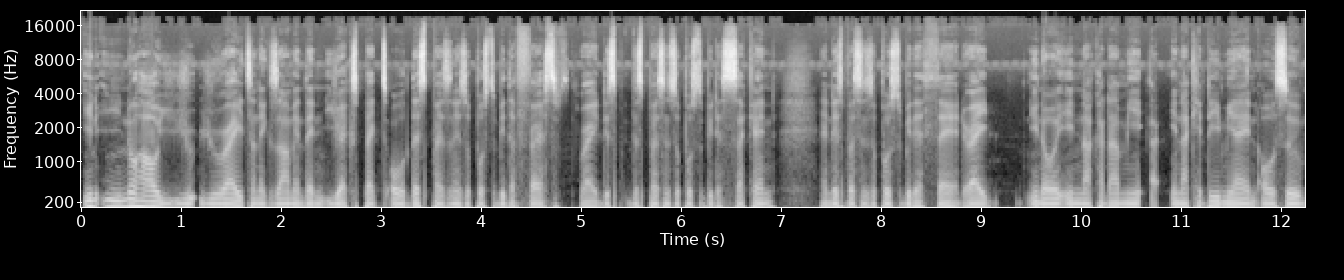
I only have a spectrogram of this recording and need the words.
you, you know how you, you write an exam and then you expect oh this person is supposed to be the first right? This this person is supposed to be the second and this person is supposed to be the third right? You know in academia in academia and also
